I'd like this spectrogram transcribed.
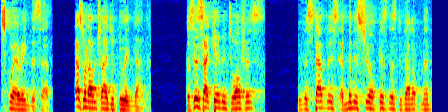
squaring the circle. That's what I'm trying to do in Ghana. Since I came into office, we've established a Ministry of Business Development,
